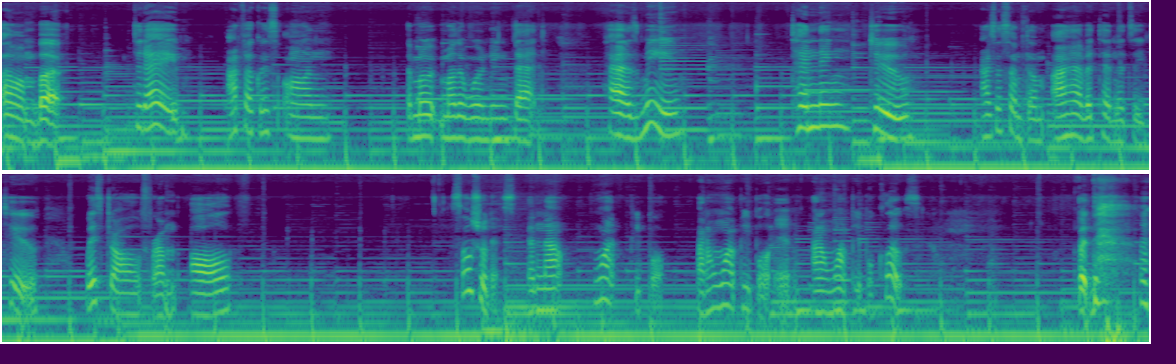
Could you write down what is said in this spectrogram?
Um, but today I focus on the mo- mother wounding that has me tending to, as a symptom, I have a tendency to withdraw from all socialness and not want people I don't want people in. I don't want people close. But,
